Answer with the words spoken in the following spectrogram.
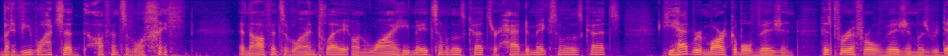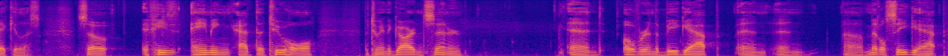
But if you watch that offensive line and the offensive line play on why he made some of those cuts or had to make some of those cuts, he had remarkable vision. His peripheral vision was ridiculous. So if he's aiming at the two hole between the guard and center and over in the B gap and, and uh, middle C gap,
